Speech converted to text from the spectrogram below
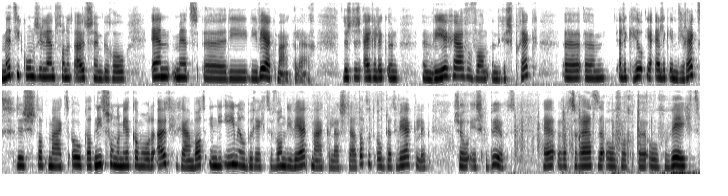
met die consulent van het uitzendbureau en met uh, die, die werkmakelaar. Dus dus eigenlijk een, een weergave van een gesprek. Uh, um, eigenlijk, heel, ja, eigenlijk indirect. Dus dat maakt ook dat niet zonder meer kan worden uitgegaan wat in die e-mailberichten van die werkmakelaar staat, dat het ook daadwerkelijk zo is gebeurd. hè, wat de raad daarover uh, overweegt,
